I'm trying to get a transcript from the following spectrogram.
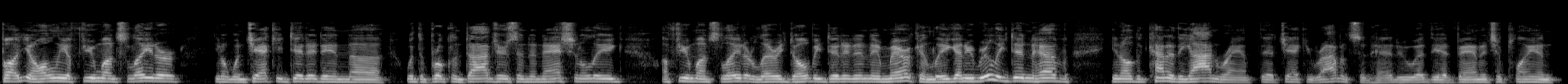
But you know, only a few months later, you know, when Jackie did it in uh, with the Brooklyn Dodgers in the National League, a few months later, Larry Doby did it in the American League, and he really didn't have, you know, the kind of the on ramp that Jackie Robinson had, who had the advantage of playing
